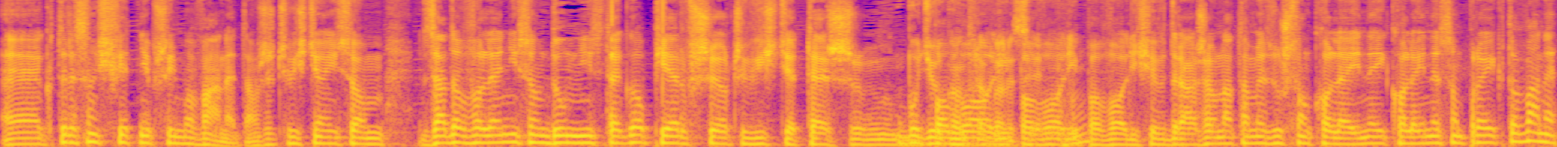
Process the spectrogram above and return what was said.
e, które są świetnie przyjmowane. Tam rzeczywiście oni są zadowoleni, są dumni z tego. Pierwszy oczywiście też Budził powoli, powoli, Mhm. powoli się wdrażał, natomiast już są kolejne i kolejne są projektowane.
